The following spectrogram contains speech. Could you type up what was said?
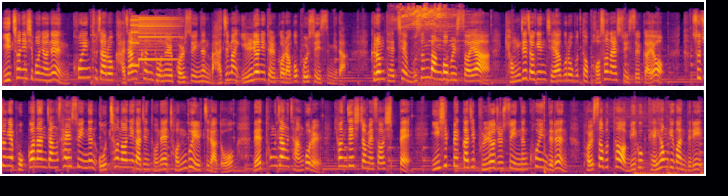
2025년은 코인 투자로 가장 큰 돈을 벌 수 있는 마지막 1년이 될 거라고 볼 수 있습니다. 그럼 대체 무슨 방법을 써야 경제적인 제약으로부터 벗어날 수 있을까요? 수중에 복권 한 장 살 수 있는 5천 원이 가진 돈의 전부일지라도 내 통장 잔고를 현재 시점에서 10배, 20배까지 불려줄 수 있는 코인들은 벌써부터 미국 대형 기관들이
